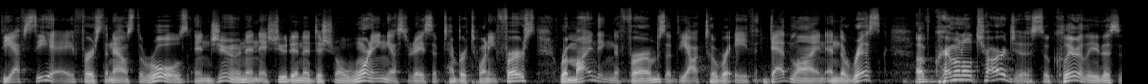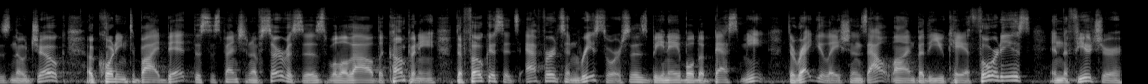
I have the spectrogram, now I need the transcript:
The FCA first announced the rules in June and issued an additional warning yesterday, September 21st, reminding the firms of the October 8th deadline and the risk of of criminal charges. So clearly, this is no joke. According to Bybit, the suspension of services will allow the company to focus its efforts and resources being able to best meet the regulations outlined by the UK authorities in the future.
